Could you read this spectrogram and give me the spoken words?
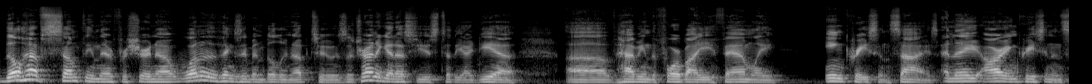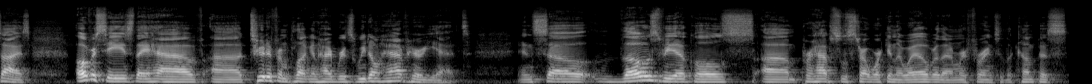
They'll have something there for sure. Now, one of the things they've been building up to is they're trying to get us used to the idea of having the 4xE family increase in size, and they are increasing in size. Overseas, they have uh, two different plug-in hybrids we don't have here yet. And so those vehicles um, perhaps will start working their way over there. I'm referring to the Compass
